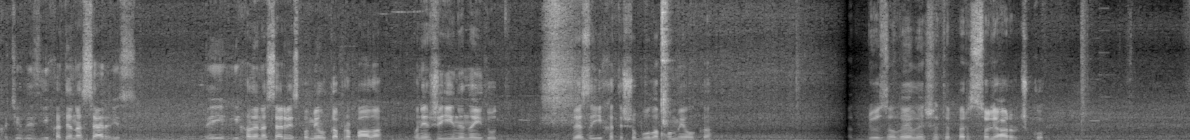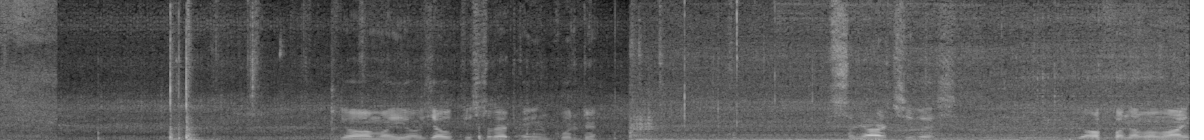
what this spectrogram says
Хотіли з'їхати на сервіс. Ви їхали на сервіс, помилка пропала. Вони вже її не знайдуть. Треба заїхати, щоб була помилка. Блю залили ще тепер солярочку. Йо-моє, взяв пістолет, а він курде. Солярці весь. Йопана мамай.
